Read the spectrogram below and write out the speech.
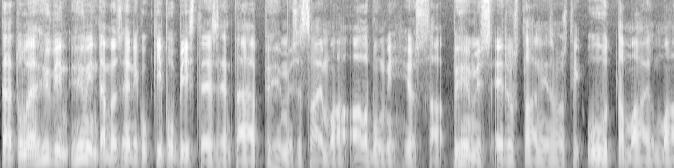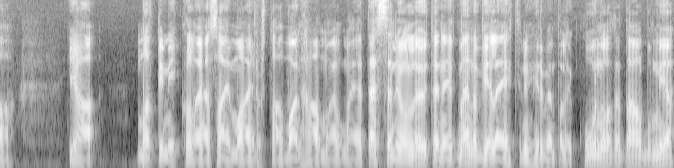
tämä tulee hyvin, hyvin tämmöiseen niin kuin kipupisteeseen tämä Pyhimys ja Saimaa-albumi, jossa Pyhimys edustaa niin sanotusti uutta maailmaa ja Matti Mikkola ja Saimaa edustaa vanhaa maailmaa. Ja tässä ne on löytäneet, mä en ole vielä ehtinyt hirveän paljon kuunnella tätä albumia,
